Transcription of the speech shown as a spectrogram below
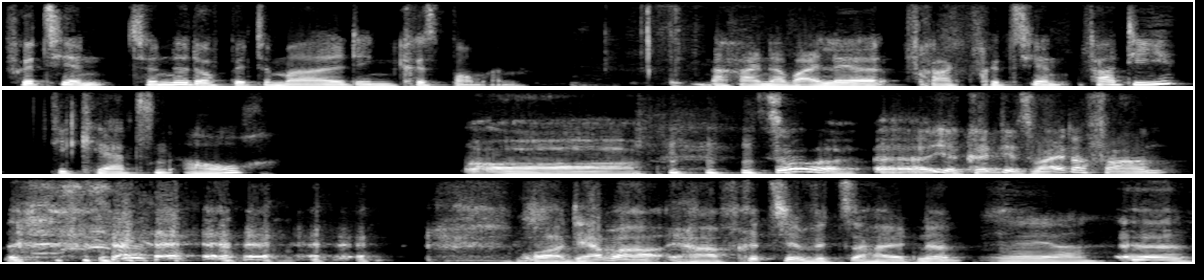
Fritzchen, zünde doch bitte mal den Christbaum an. Nach einer Weile fragt Fritzchen, Vati, die Kerzen auch? Oh. So, äh, ihr könnt jetzt weiterfahren. Boah, der war, ja, Fritzchen-Witze halt, ne? Ja, ja, Äh,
